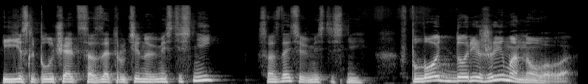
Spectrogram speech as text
И если получается создать рутину вместе с ней, создайте вместе с ней. Вплоть до режима нового.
